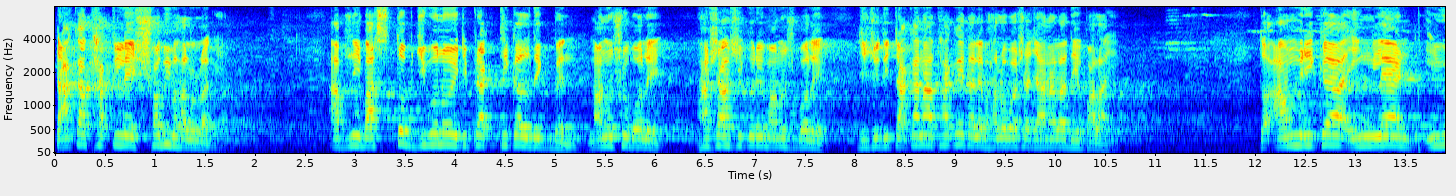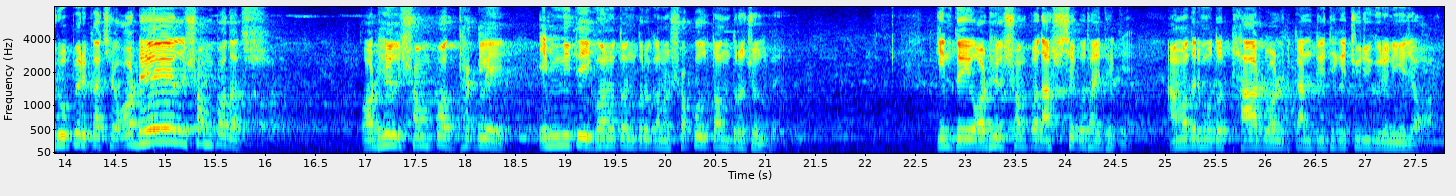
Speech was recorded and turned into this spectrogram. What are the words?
টাকা থাকলে সবই ভালো লাগে। আপনি বাস্তব জীবনেও এটি প্র্যাকটিক্যাল দেখবেন। মানুষও বলে, হাসাহাসি করে মানুষ বলে যে যদি টাকা না থাকে তাহলে ভালোবাসা জানালা দিয়ে পালায়। তো আমেরিকা, ইংল্যান্ড, ইউরোপের কাছে অঢেল সম্পদ আছে। অঢেল সম্পদ থাকলে এমনিতেই গণতন্ত্র কেন সকল তন্ত্র চলবে? কিন্তু এই অঢেল সম্পদ আসছে কোথায় থেকে? আমাদের মতো থার্ড ওয়ার্ল্ড কান্ট্রি থেকে চুরি করে নিয়ে যাওয়া।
